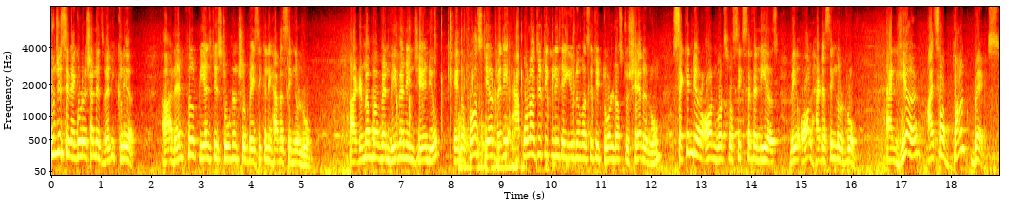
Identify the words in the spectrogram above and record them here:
ugc regulation is very clear. Uh, an mphil phd student should basically have a single room. I remember when we were in JNU, in the first year, very apologetically, the university told us to share a room. Second year onwards, for six, seven years, we all had a single room and here I saw bunk beds.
